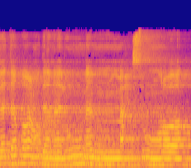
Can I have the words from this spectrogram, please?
فتقعد ملوما محسورا.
